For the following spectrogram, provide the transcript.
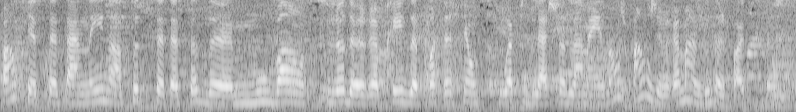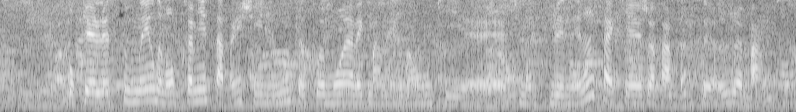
pense que cette année, dans toute cette espèce de mouvance-là de reprise de possession de soi puis de l'achat de la maison, je pense que j'ai vraiment le goût de le faire tout seul. Pour que le souvenir de mon premier sapin chez nous, ce soit moi avec ma maison puis, euh, puis mon petit vinyle. Fait que je vais faire ça seul, je pense.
